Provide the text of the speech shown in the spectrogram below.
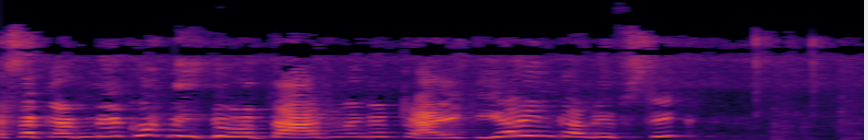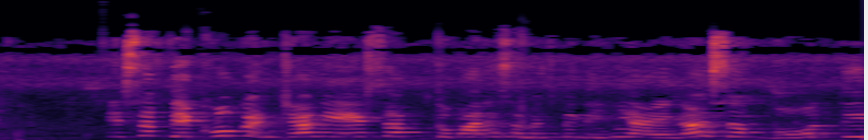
ऐसा करने को नहीं होता। आज मैंने ट्राई किया इनका लिपस्टिक देखो कंचन ये सब तुम्हारे समझ में नहीं आएगा सब बहुत ही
